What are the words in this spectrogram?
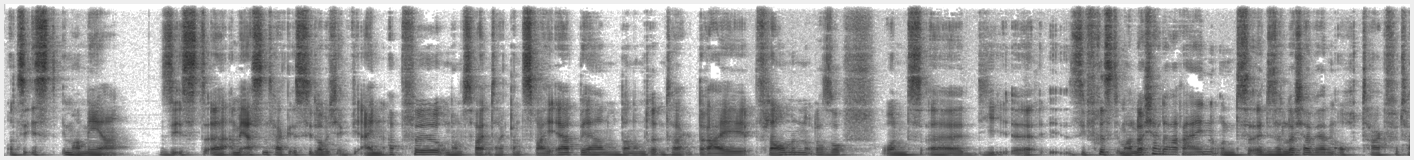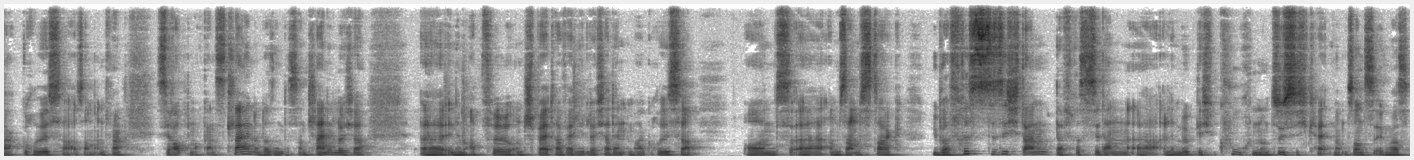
Und sie isst immer mehr. Sie isst, äh, am ersten Tag isst sie, glaube ich, irgendwie einen Apfel und am zweiten Tag dann zwei Erdbeeren und dann am dritten Tag drei Pflaumen oder so. Und äh, die, äh, sie frisst immer Löcher da rein und äh, diese Löcher werden auch Tag für Tag größer. Also am Anfang ist die Raupe noch ganz klein oder sind das dann kleine Löcher äh, in dem Apfel und später werden die Löcher dann immer größer. Und äh, am Samstag überfrisst sie sich dann, da frisst sie dann äh, alle möglichen Kuchen und Süßigkeiten und sonst irgendwas.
